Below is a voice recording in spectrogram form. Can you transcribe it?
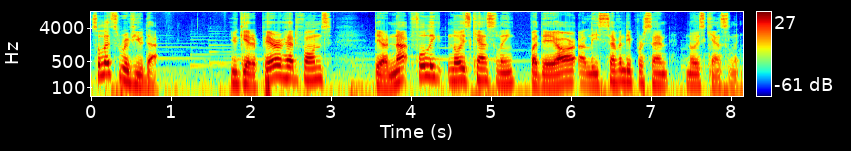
So let's review that. You get a pair of headphones. They are not fully noise canceling, but they are at least 70% noise canceling.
